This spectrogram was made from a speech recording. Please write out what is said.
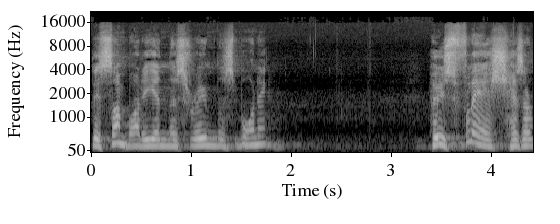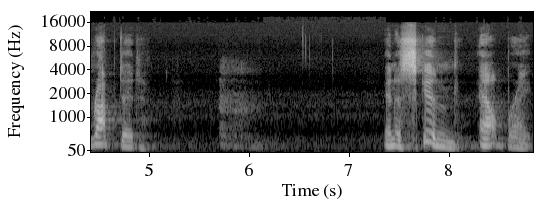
There's somebody in this room this morning. whose flesh has erupted in a skin outbreak.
